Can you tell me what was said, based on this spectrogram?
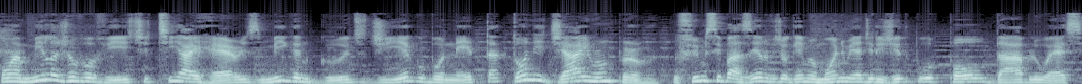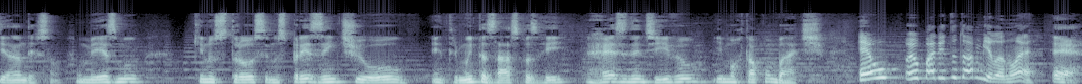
Com a Mila Jovovich, T.I. Harris, Megan Good, Diego Boneta, Tony Jaa e Ron Perlman. O filme se baseia no videogame homônimo e é dirigido por Paul W.S. Anderson, o mesmo que nos trouxe, nos presenteou, entre muitas aspas aí, Resident Evil e Mortal Kombat. É o, é o marido da Mila, não é? É,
